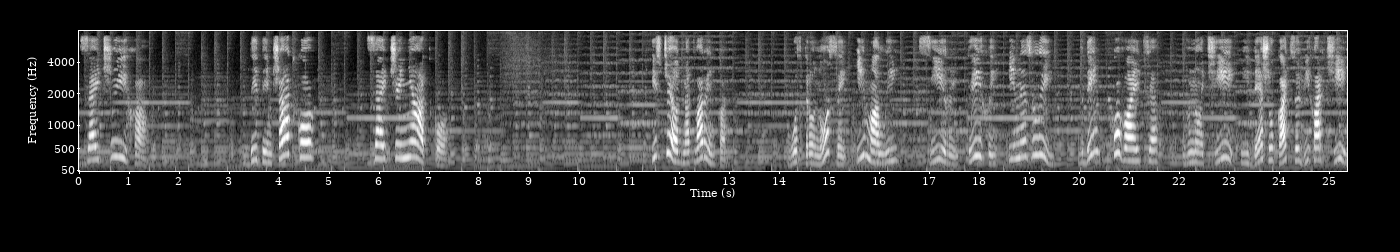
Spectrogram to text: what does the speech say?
зайчиха, дитинчатко зайченятко. І ще одна тваринка. Гостроносий і малий, сірий, тихий і незлий. Вдень ховається, вночі йде шукать собі харчі.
